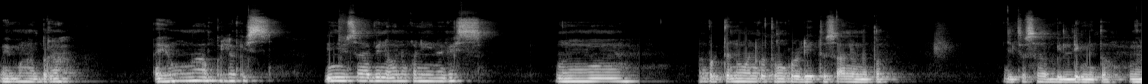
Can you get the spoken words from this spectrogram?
May mga bra. Ayaw nga pala, guys. Yun yung sabi ng ano kanina, guys. Nung pagtanungan ko tungkol dito sa ano na to. Dito sa building na to. Na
